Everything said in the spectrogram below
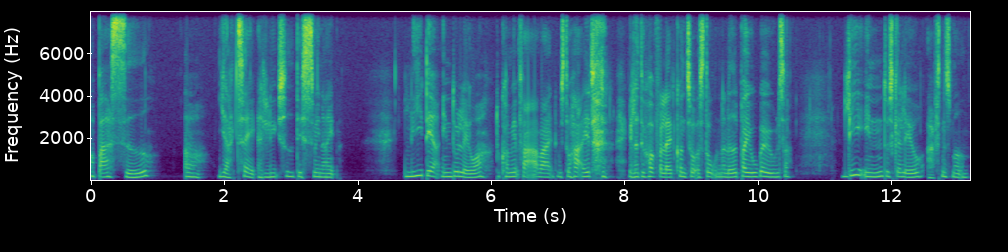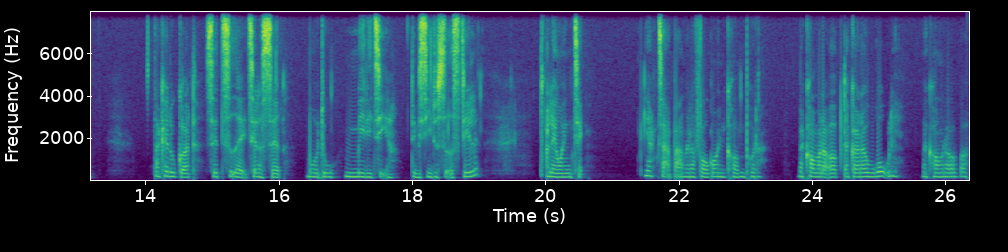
og bare sidde og jagtage, at lyset det svinder ind. Lige der, inden du laver, du kommer hjem fra arbejde, hvis du har et, eller du har forladt kontorstolen og lavet et par yogaøvelser, lige inden du skal lave aftensmaden, der kan du godt sætte tid af til dig selv, hvor du mediterer. Det vil sige, at du sidder stille og laver ingenting. Jeg tager bare, hvad der foregår i kroppen på dig. Hvad kommer der op, der gør dig urolig? Hvad kommer der op og,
